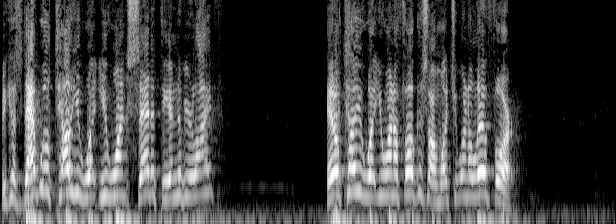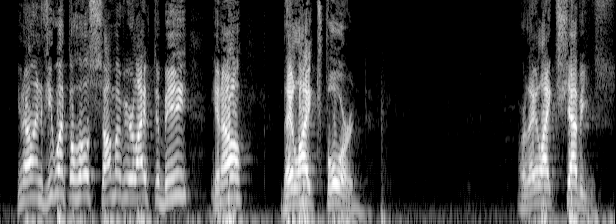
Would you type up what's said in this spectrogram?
Because that will tell you what you once said at the end of your life. It'll tell you what you want to focus on, what you want to live for. You know, and if you want the whole sum of your life to be, you know, they liked Ford or they liked Chevys,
